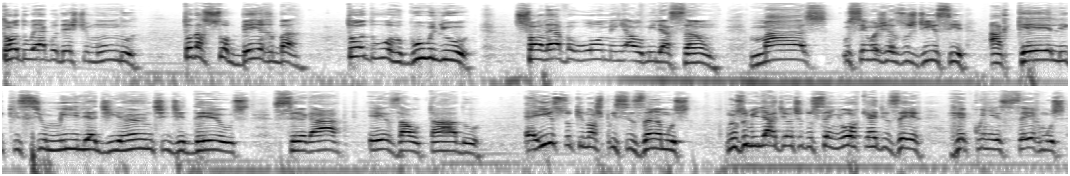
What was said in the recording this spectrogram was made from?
Todo o ego deste mundo, toda a soberba Todo orgulho só leva o homem à humilhação. Mas o Senhor Jesus disse: aquele que se humilha diante de Deus será exaltado. É isso que nós precisamos. Nos humilhar diante do Senhor quer dizer reconhecermos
